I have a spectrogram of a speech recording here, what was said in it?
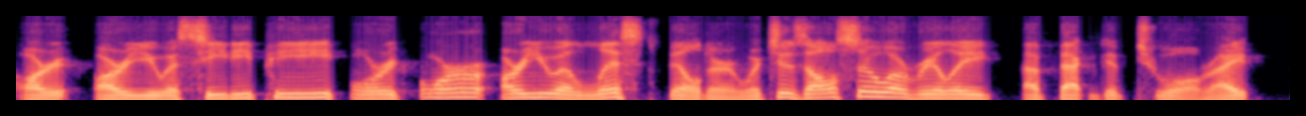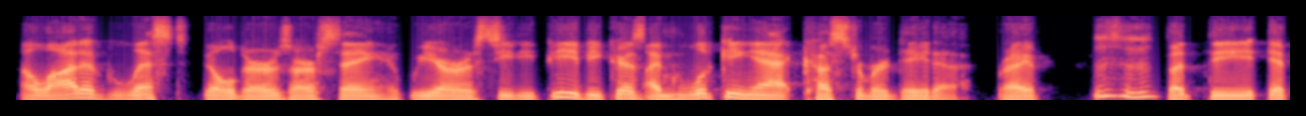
are are you a CDP or or are you a list builder, which is also a really effective tool, right? A lot of list builders are saying we are a CDP because I'm looking at customer data, right? Mm-hmm. But the if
